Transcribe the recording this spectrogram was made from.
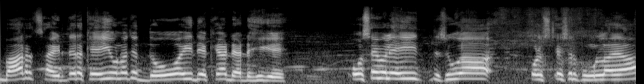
ਬਾਹਰ ਸਾਈਡ ਤੇ ਰੱਖੇ ਸੀ। ਉਹਨਾਂ ਚ ਦੋ ਹੀ ਦੇਖਿਆ ਡੈੱਡ ਸੀਗੇ। ਉਸੇ ਵੇਲੇ ਹੀ ਦਸੂਆ ਪੁਲਿਸ ਸਟੇਸ਼ਨ ਫੋਨ ਲਾਇਆ।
